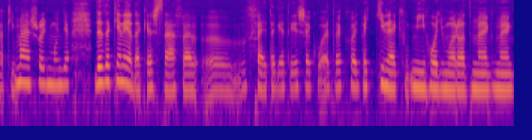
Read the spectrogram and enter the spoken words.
valaki máshogy mondja. De ezek ilyen érdekes szálfel fejtegetések voltak, hogy, hogy kinek mi hogy marad meg, meg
